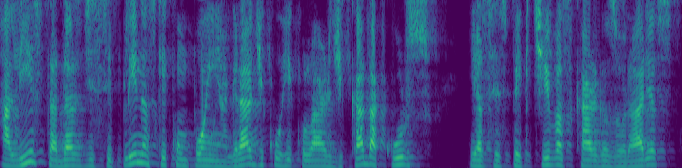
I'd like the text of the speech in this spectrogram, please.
a lista das disciplinas que compõem a grade curricular de cada curso e as respectivas cargas horárias,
